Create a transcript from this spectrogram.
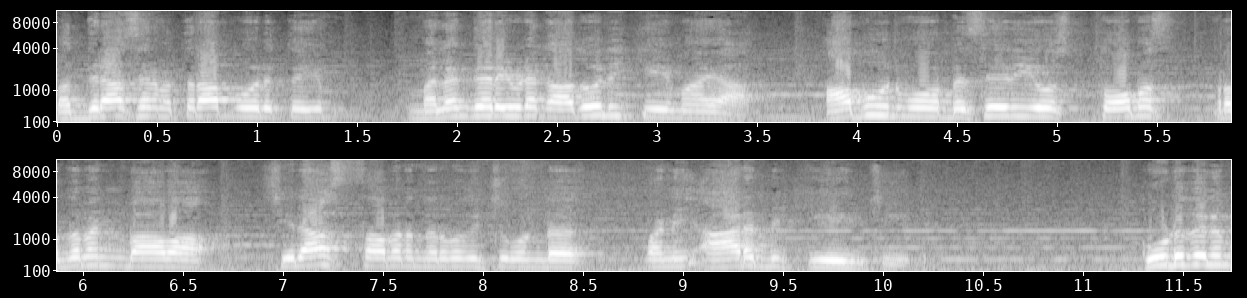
ഭദ്രാസന മെത്രാപ്പോലത്തെയും മലങ്കരയുടെ കാതോലിക്കയുമായ അബൂൻ മോർ ബെസേരിയോസ് തോമസ് പ്രഥമൻ ബാവ ശിലാസ്ഥാപനം നിർവഹിച്ചുകൊണ്ട് പണി ആരംഭിക്കുകയും ചെയ്തു. കൂടുതലും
